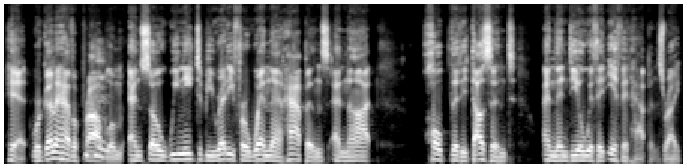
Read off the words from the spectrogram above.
hit we're going to have a problem mm-hmm. and so we need to be ready for when that happens and not hope that it doesn't and then deal with it if it happens, right?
